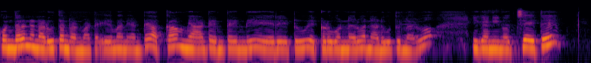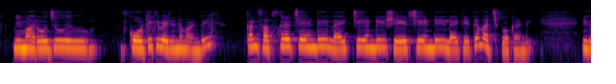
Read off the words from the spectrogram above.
కొందరు నన్ను అడుగుతున్నారు అనమాట ఏమని అంటే అక్క మ్యాట్ ఎంత అయింది ఏ రేటు? ఎక్కడ కొన్నారు? అని అడుగుతున్నారు. ఇక నేను వచ్చి అయితే మేము ఆ రోజు కోటికి వెళ్ళినామండి కానీ సబ్స్క్రైబ్ చేయండి లైక్ చేయండి షేర్ చేయండి లైక్ అయితే మర్చిపోకండి. ఇక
